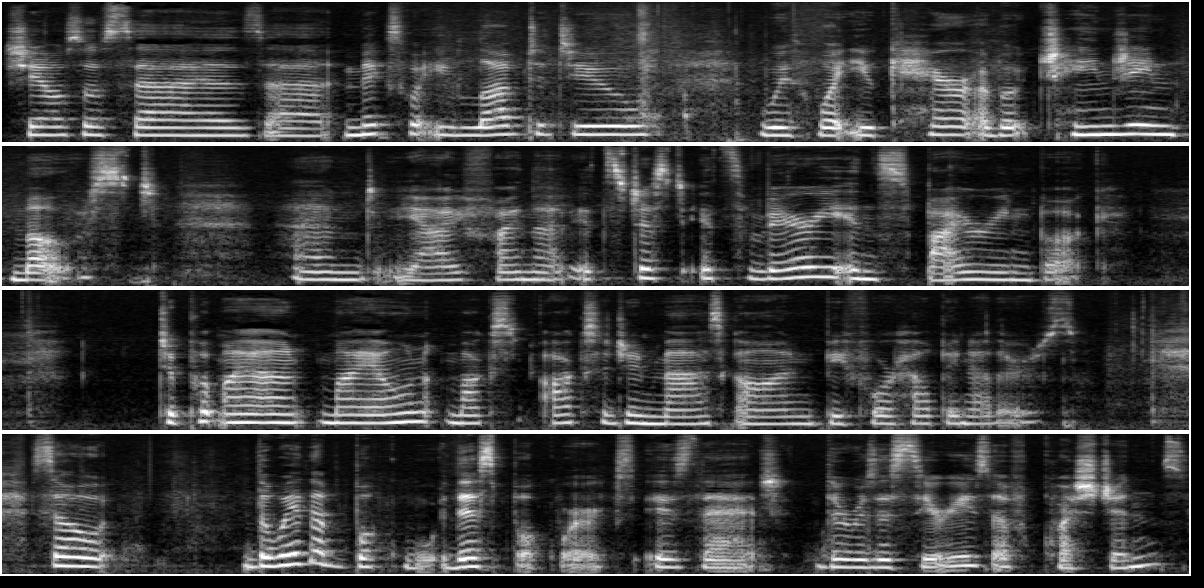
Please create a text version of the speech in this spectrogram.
She also says, uh, mix what you love to do with what you care about changing most. And yeah, I find that it's just, it's a very inspiring book. To put my own, my own oxygen mask on before helping others. So the way that book, this book works is that there was a series of questions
